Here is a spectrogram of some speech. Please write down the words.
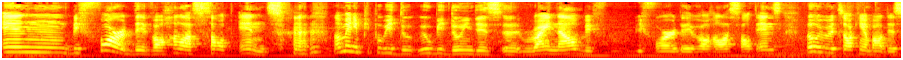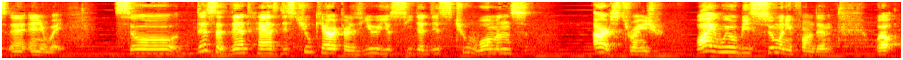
and before the Valhalla Assault ends, not many people will, be doing this uh, right now bef before the Valhalla Assault ends, but we'll be talking about this uh, anyway. So this event has these two characters here. You see that these two women are strange. Why will be summoning from them? Well,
